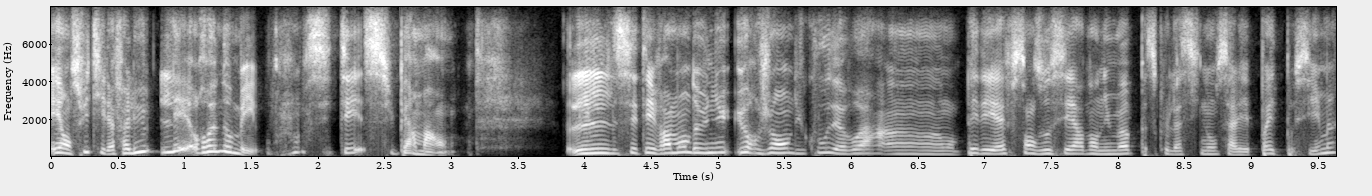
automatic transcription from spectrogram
Et ensuite, il a fallu les renommer. C'était super marrant. C'était vraiment devenu urgent du coup d'avoir un PDF sans OCR dans NuMob parce que là sinon ça allait pas être possible.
